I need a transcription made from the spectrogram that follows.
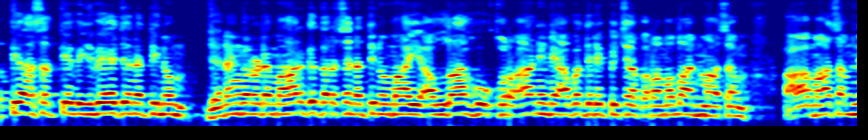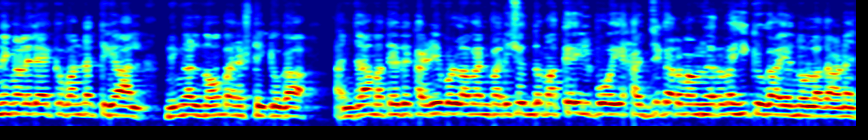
സത്യാസത്യ വിവേചനത്തിനും ജനങ്ങളുടെ മാർഗദർശനത്തിനുമായി അള്ളാഹു ഖുർആാനിനെ അവതരിപ്പിച്ച റമദാൻ മാസം. ആ മാസം നിങ്ങളിലേക്ക് വന്നെത്തിയാൽ നിങ്ങൾ നോമ്പനുഷ്ഠിക്കുക. അഞ്ചാമത്തേത് കഴിവുള്ളവൻ പരിശുദ്ധ മക്കയിൽ പോയി ഹജ്ജ് കർമ്മം നിർവഹിക്കുക എന്നുള്ളതാണ്.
